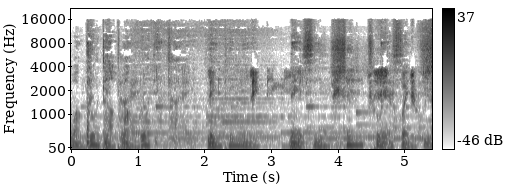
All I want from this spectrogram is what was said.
网络电台，聆听你内心深处的回忆。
